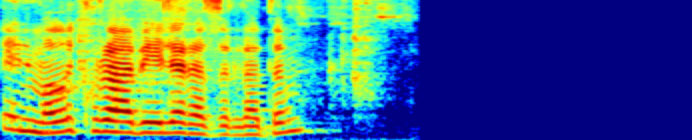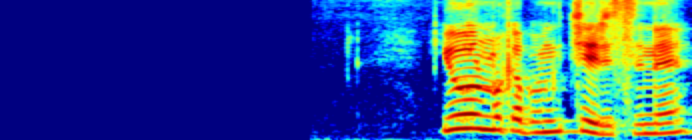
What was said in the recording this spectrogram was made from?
elmalı kurabiyeler hazırladım. Yoğurma kabımın içerisine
